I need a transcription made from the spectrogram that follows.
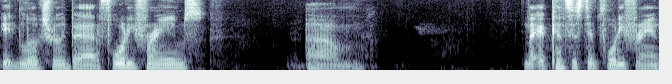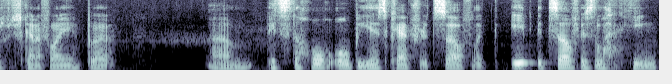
it looks really bad. 40 frames um like a consistent 40 frames which is kind of funny but um it's the whole obs capture itself like it itself is lacking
